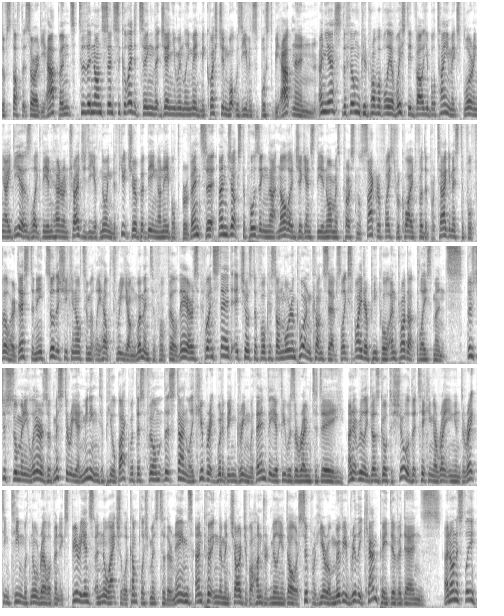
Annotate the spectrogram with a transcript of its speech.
of stuff that's already happened, to the nonsensical editing that genuinely made me question what was even supposed to be happening. And yes, the film could probably have wasted valuable time exploring ideas like the inherent tragedy of knowing the future but being unable to prevent it, and juxtaposing that knowledge against the enormous personal sacrifice required for the protagonist to fulfill her destiny so that she can ultimately help three young women to fulfill theirs, but instead it chose to focus on more important concepts like spider people and product placements. There's just so many layers of mystery and meaning to peel back with this film that Stanley Kubrick would have been green with envy if he was around today. And it really does go to show that taking a writing and directing team with no relevant experience and no actual accomplishments to their names and putting them in charge of a $100 million superhero movie really can pay dividends. And honestly,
